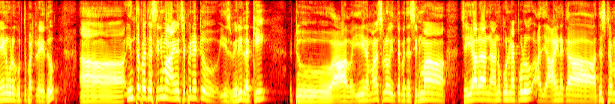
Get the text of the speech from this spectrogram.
నేను కూడా గుర్తుపట్టలేదు. ఇంత పెద్ద సినిమా ఆయన చెప్పినట్టు ఈజ్ వెరీ లక్కీ టు ఈయన మనసులో ఇంత పెద్ద సినిమా చేయాలని అనుకున్నప్పుడు అది ఆయనకు అదృష్టం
